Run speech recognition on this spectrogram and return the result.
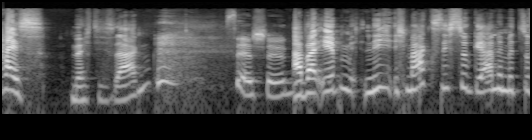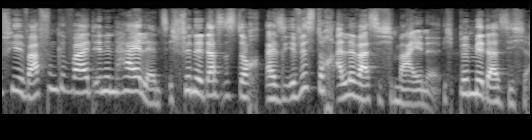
heiß, möchte ich sagen. Sehr schön. Aber eben nicht, ich mag es nicht so gerne mit so viel Waffengewalt in den Highlands. Ich finde, das ist doch, also ihr wisst doch alle, was ich meine. Ich bin mir da sicher.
